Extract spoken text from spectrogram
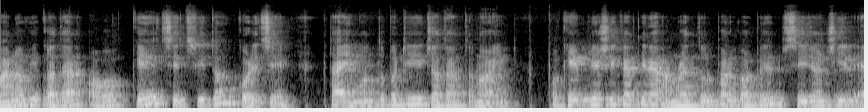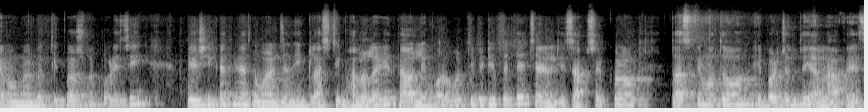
মানবিকতার অভাবকে চিত্রিত করেছে। তাই মন্তব্যটি যথার্থ নয়। ওকে, প্রিয় শিক্ষার্থীরা, আমরা তুলপার গল্পের সৃজনশীল এবং নৈর্ব্যক্তিক প্রশ্ন করেছি প্রিয় শিক্ষার্থীরা, তোমার যদি ক্লাসটি ভালো লাগে, তাহলে পরবর্তী ভিডিও পেতে চ্যানেলটি সাবস্ক্রাইব করো। তো আজকের মতো এ পর্যন্তই। আল্লাহ হাফেজ।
